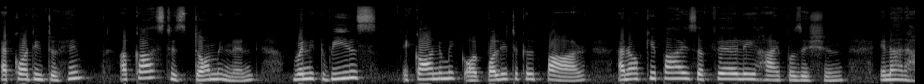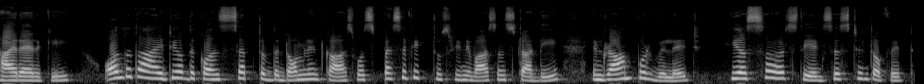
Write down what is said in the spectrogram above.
According to him, a caste is dominant when it wields economic or political power and occupies a fairly high position in a hierarchy. Although the idea of the concept of the dominant caste was specific to Srinivasan's study in Rampur village, he asserts the existence of it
